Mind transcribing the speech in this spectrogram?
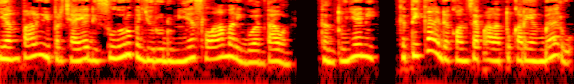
yang paling dipercaya di seluruh penjuru dunia selama ribuan tahun. Tentunya nih, ketika ada konsep alat tukar yang baru,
